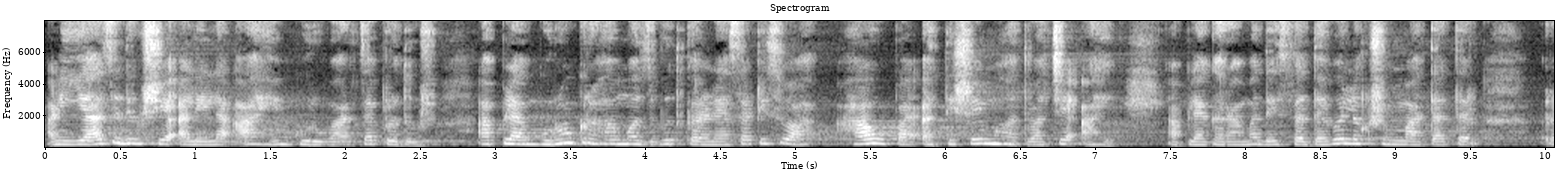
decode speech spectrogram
आणि याच दिवशी आलेला आहे गुरुवारचा प्रदोष. आपला गुरुग्रह मजबूत करण्यासाठी स्वा हा उपाय अतिशय महत्त्वाचे आहे. आपल्या घरामध्ये सदैव लक्ष्मी माता तर र-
